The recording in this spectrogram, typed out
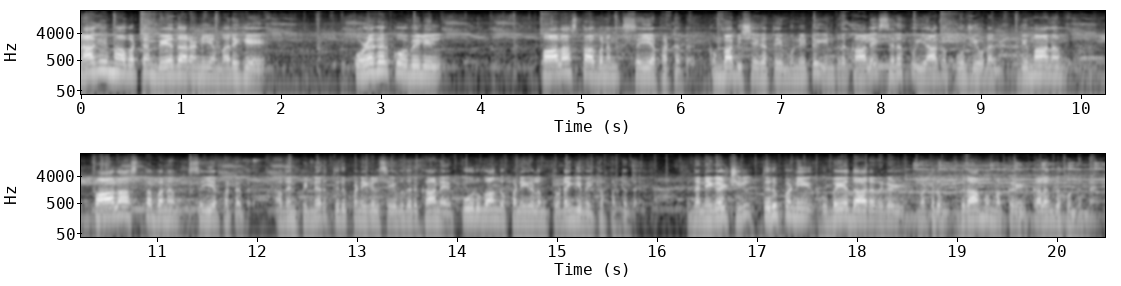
நாகை மாவட்டம் வேதாரண்யம் அருகே குழகர் கோவிலில் பாலாஸ்தாபனம் செய்யப்பட்டது. கும்பாபிஷேகத்தை முன்னிட்டு இன்று காலை சிறப்பு யாக பூஜையுடன் விமானம் பாலாஸ்தபனம் செய்யப்பட்டது. அதன் பின்னர் திருப்பணிகள் செய்வதற்கான பூர்வாங்க பணிகளும் தொடங்கி வைக்கப்பட்டது. இந்த நிகழ்ச்சியில் திருப்பணி உபயதாரர்கள் மற்றும் கிராம மக்கள் கலந்து கொண்டனர்.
